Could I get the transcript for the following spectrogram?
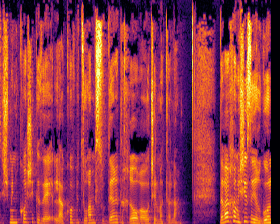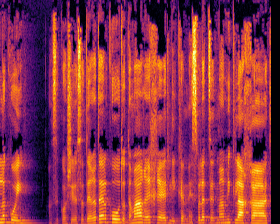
יש מין קושי כזה לעקוב בצורה מסודרת אחרי הוראות של מטלה. דבר חמישי זה ארגון לקוי. אז זה קושי לסדר את האלקוט, אותה מערכת, להיכנס ולצאת מהמקלחת,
